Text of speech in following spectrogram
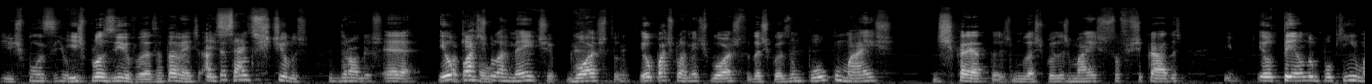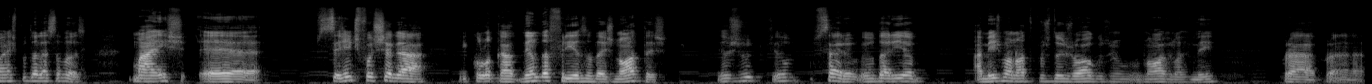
E explosivo. e explosivo, exatamente. Até sexy. pelos estilos. Drogas. É, eu roll. particularmente gosto, eu particularmente gosto das coisas um pouco mais discretas, das coisas mais sofisticadas. E eu tendo um pouquinho mais pro The Last of Us. Mas é, se a gente for chegar e colocar dentro da frieza das notas, eu, eu sério, eu daria a mesma nota pros dois jogos, um 9, 9,5. Pra, pra,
